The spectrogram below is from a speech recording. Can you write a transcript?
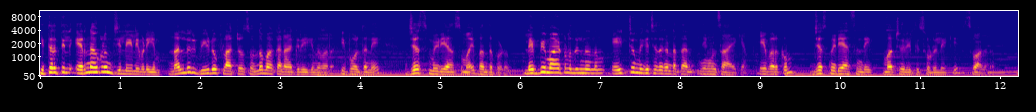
ഇത്തരത്തിൽ എറണാകുളം ജില്ലയിൽ ഇവിടെയും നല്ലൊരു വീടോ ഫ്ളാറ്റോ സ്വന്തമാക്കാൻ ആഗ്രഹിക്കുന്നവർ ഇപ്പോൾ തന്നെ ജസ് മീഡിയാസുമായി ബന്ധപ്പെടും. ലഭ്യമായിട്ടുള്ളതിൽ നിന്നും ഏറ്റവും മികച്ചത് കണ്ടെത്താൻ ഞങ്ങൾ സഹായിക്കാം. ഏവർക്കും ജസ് മീഡിയാസിന്റെ മറ്റൊരു എപ്പിസോഡിലേക്ക് സ്വാഗതം.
